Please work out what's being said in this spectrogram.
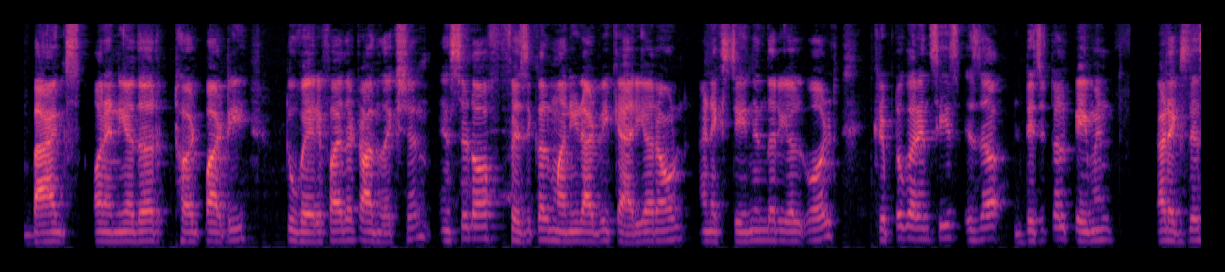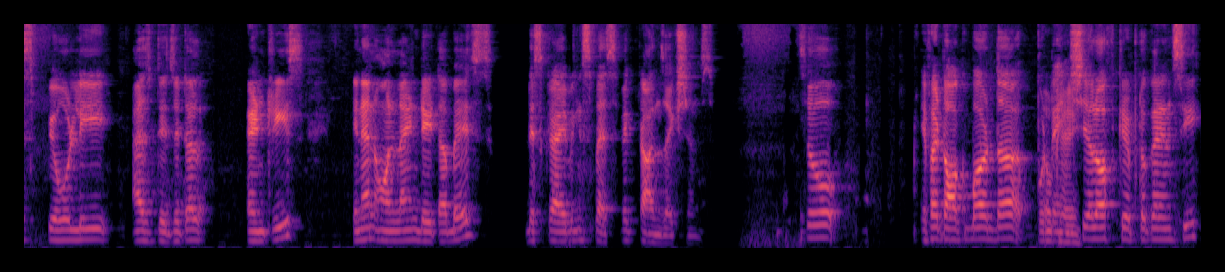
banks or any other third party to verify the transaction. Instead of physical money that we carry around and exchange in the real world, cryptocurrencies is a digital payment that exists purely as digital entries in an online database describing specific transactions. So, if I talk about the Okay. potential of cryptocurrency,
